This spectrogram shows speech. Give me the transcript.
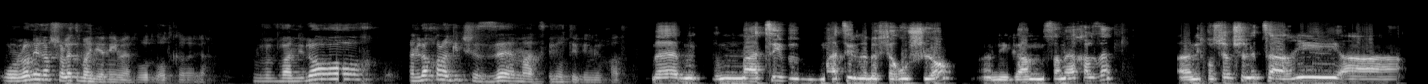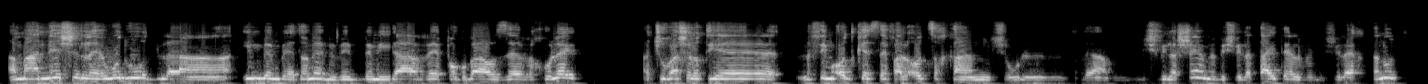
הוא לא נראה שולט בעניינים את וודוורד כרגע. ואני לא, אני לא יכול להגיד שזה מעציב אותי במיוחד. מעציב, מעציב זה בפירוש לא, אני גם שמח על זה. אני חושב שלצערי המענה של וודוורד, אם אתה יודע, במידה ופוגבה עוזב וכולי, התשובה שלו תהיה לשים עוד כסף על עוד שחקן שהוא, אתה יודע, בשביל השם ובשביל הטייטל ובשביל היחצנות.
